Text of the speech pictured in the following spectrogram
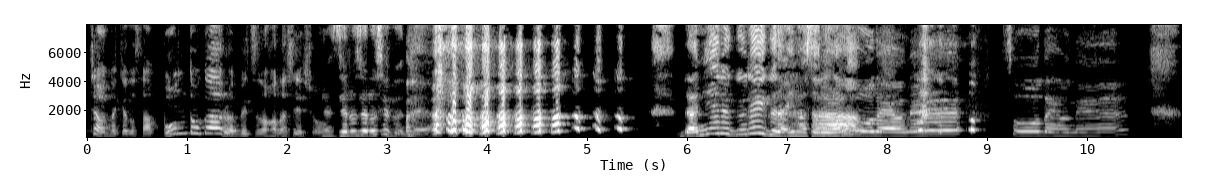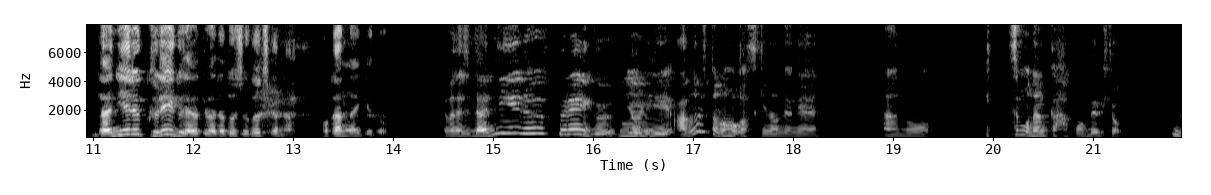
っちゃうんだけどさ、ボンドガールは別の話でしょ？ルね。007ね。ダニエル・グレイグだ、今それは。そうだよね。そうだよね。ダニエル・クレイグだよって言われたらどうしよう、どっちかな。わかんないけど。私、ダニエル・フレイグより、あの人の方が好きなんだよね。あの、いっつもなんか運んでる人。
